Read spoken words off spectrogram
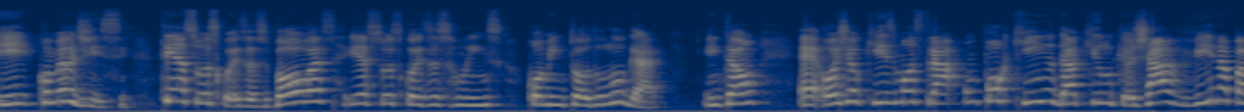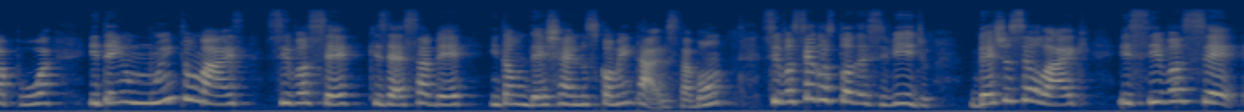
e, como eu disse, tem as suas coisas boas e as suas coisas ruins, como em todo lugar. Então, é, hoje eu quis mostrar um pouquinho daquilo que eu já vi na Papua e tenho muito mais se você quiser saber, então deixa aí nos comentários, tá bom? Se você gostou desse vídeo, deixa o seu like e se você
